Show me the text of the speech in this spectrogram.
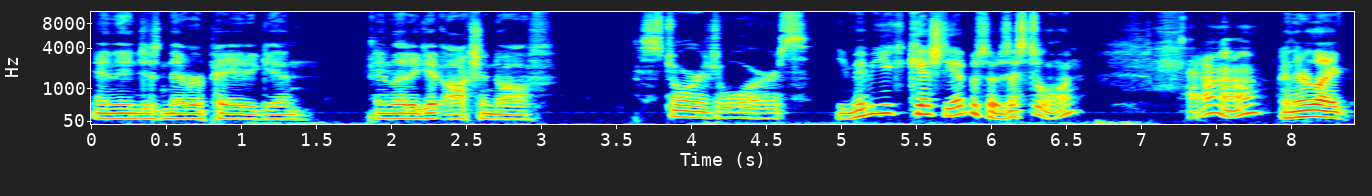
and then just never pay it again and let it get auctioned off. Storage Wars. You maybe you could catch the episode. Is that still on? I don't know. And they're like,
